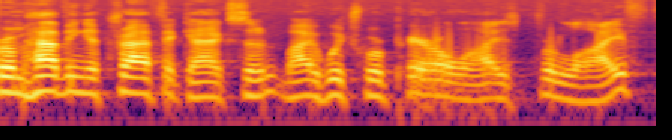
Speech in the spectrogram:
from having a traffic accident by which we're paralyzed for life,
